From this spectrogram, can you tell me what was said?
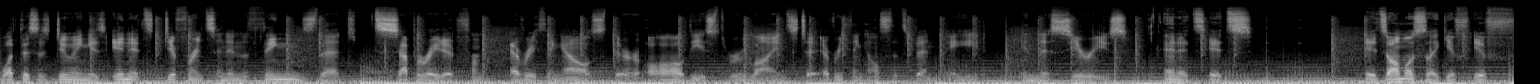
what this is doing is in its difference and in the things that separate it from everything else, there are all these through lines to everything else that's been made in this series. And it's it's it's almost like if if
